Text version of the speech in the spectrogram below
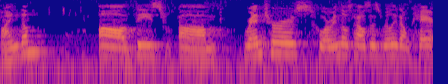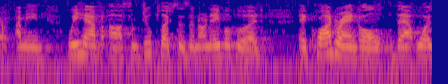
find them. Uh, these um, renters who are in those houses really don't care. I mean, we have uh, some duplexes in our neighborhood, a quadrangle that was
